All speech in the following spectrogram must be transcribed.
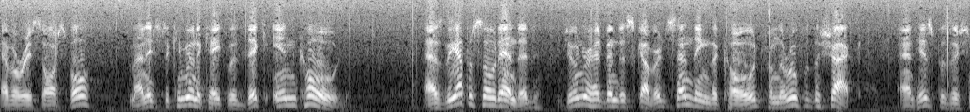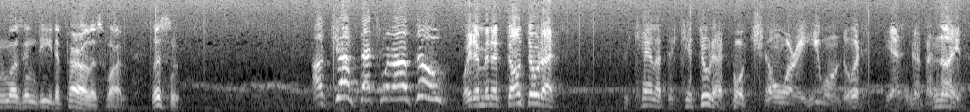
ever resourceful, managed to communicate with Dick in code. As the episode ended, Junior had been discovered sending the code from the roof of the shack, and his position was indeed a perilous one. Listen. I'll jump, that's what I'll do. Wait a minute, don't do that. We can't let the kid do that, Butch. Don't worry, he won't do it. He hasn't got the knife.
